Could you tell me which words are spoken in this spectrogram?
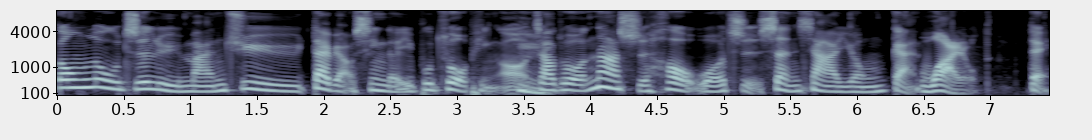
公路之旅蛮具代表性的一部作品哦，嗯、叫做《那时候我只剩下勇敢》。Wild，对，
